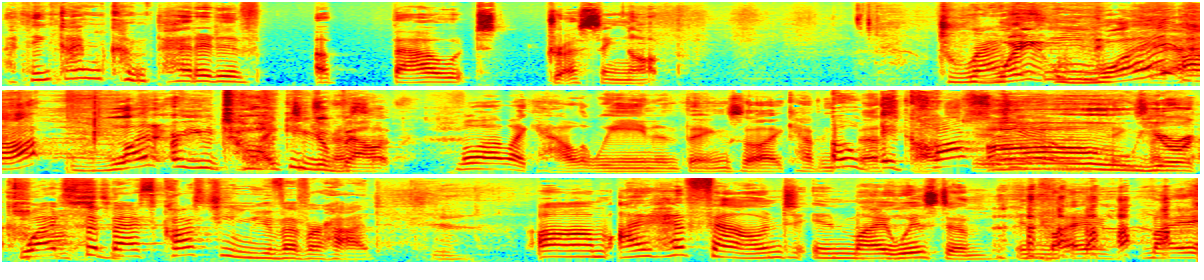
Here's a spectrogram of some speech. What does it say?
I think I'm competitive about dressing up. Dressing Wait, what? up? What are you talking Dress about? up. Well, I like Halloween and things. I like having the Oh, best a costume. costumes and Oh, things like you're a that. What's the best costume you've ever had? Um, I have found in my wisdom, in my my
